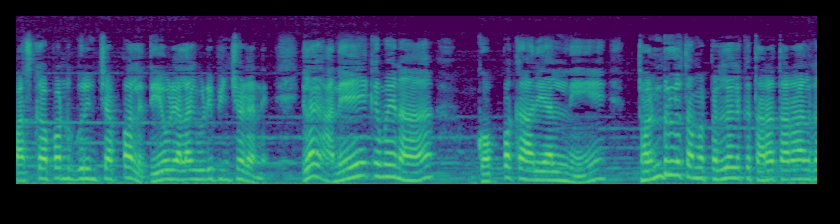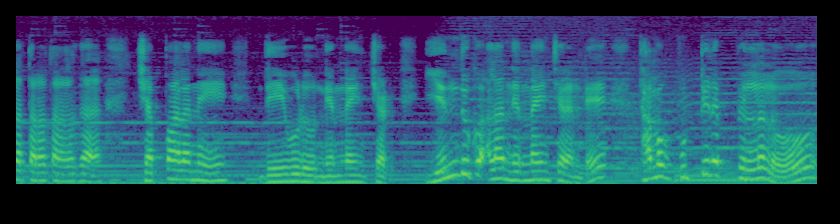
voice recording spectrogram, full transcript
పస్కా పండుగ గురించి చెప్పాలి. దేవుడు ఎలా విడిపించాడని. ఇలా అనేకమైన గొప్ప కార్యాలని తండ్రులు తమ పిల్లలకు తరతరాలుగా తరతరాలుగా చెప్పాలని దేవుడు నిర్ణయించాడు. ఎందుకు అలా నిర్ణయించాడంటే తమకు పుట్టిన పిల్లలు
